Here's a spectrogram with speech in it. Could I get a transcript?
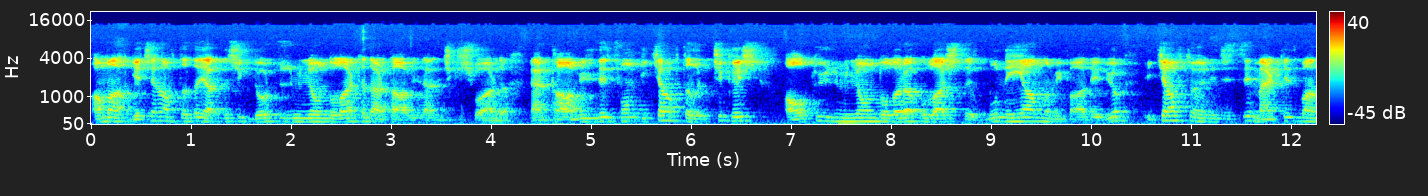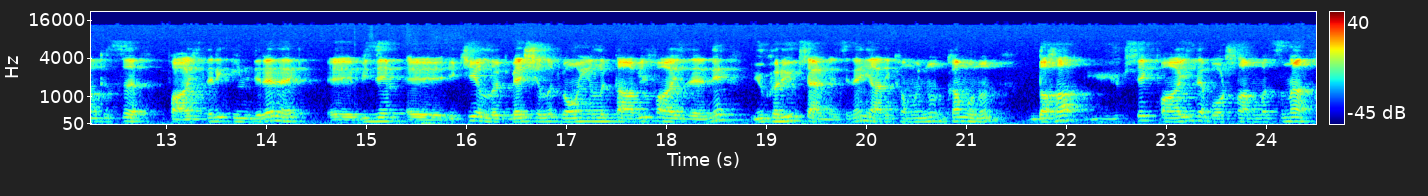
Ama geçen haftada yaklaşık 400 milyon dolar kadar tahvilden çıkış vardı. Yani tahvilde son 2 haftalık çıkış 600 milyon dolara ulaştı. Bu neyi anlam ifade ediyor? 2 hafta öncesi Merkez Bankası faizleri indirerek e, bizim 2 yıllık, 5 yıllık ve 10 yıllık tahvil faizlerini yukarı yükselmesine yani kamunun kamunun daha yüksek faizle borçlanmasına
